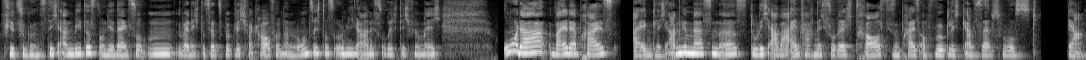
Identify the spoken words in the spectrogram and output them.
viel zu günstig anbietest und dir denkst so, mh, hm, wenn ich das jetzt wirklich verkaufe, dann lohnt sich das irgendwie gar nicht so richtig für mich. Oder weil der Preis eigentlich angemessen ist, du dich aber einfach nicht so recht traust, diesen Preis auch wirklich ganz selbstbewusst, ja,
